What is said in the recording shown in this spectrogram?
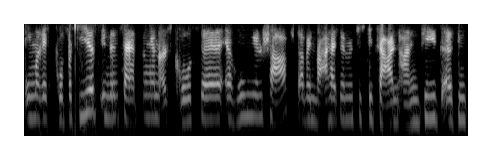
immer recht propagiert in den Zeitungen als große Errungenschaft. Aber in Wahrheit, wenn man sich die Zahlen ansieht, äh, sind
